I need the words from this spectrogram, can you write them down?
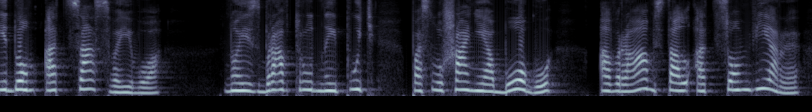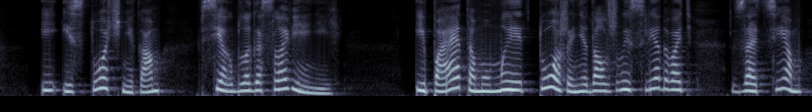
и дом отца своего. Но избрав трудный путь послушания Богу, Авраам стал отцом веры и источником всех благословений. И поэтому мы тоже не должны следовать за тем,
